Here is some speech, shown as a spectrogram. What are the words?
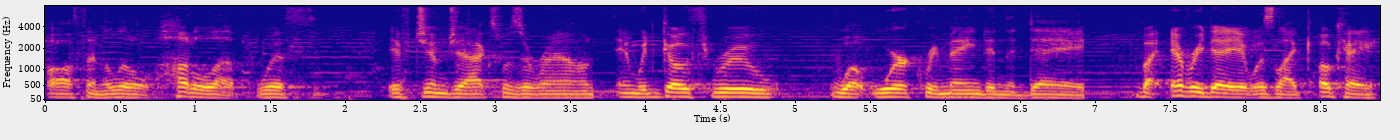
often a little huddle up with if Jim Jacks was around and would go through what work remained in the day. But every day it was like, okay,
